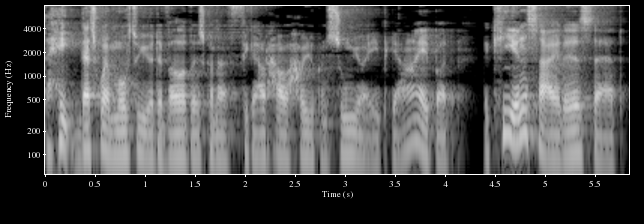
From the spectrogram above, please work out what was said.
hey, that's where most of your developers are going to figure out how, how you consume your API. But the key insight is that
